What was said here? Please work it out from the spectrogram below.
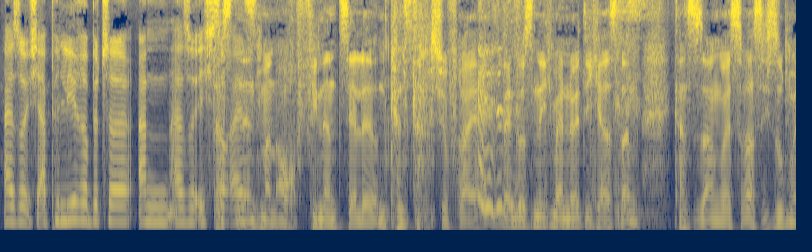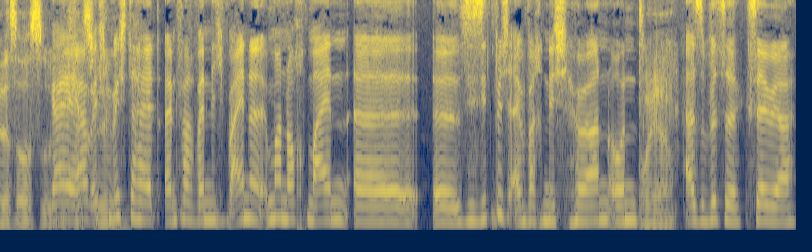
Also ich appelliere bitte an, also ich Das so als nennt man auch finanzielle und künstlerische Freiheit. Wenn du es nicht mehr nötig hast, dann kannst du sagen, weißt du was, ich suche mir das aus. So, Geil, das aber ich möchte halt einfach, wenn ich weine, immer noch mein, äh, äh, sie sieht mich einfach nicht hören und Oh ja. also bitte, Xavier,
